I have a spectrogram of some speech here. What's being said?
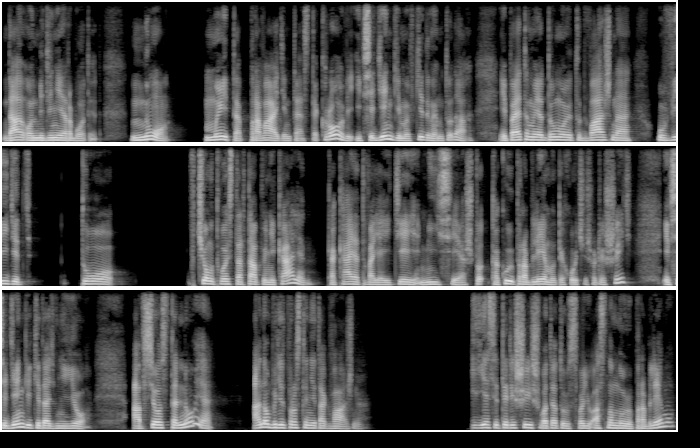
Да, он медленнее работает. Но мы-то проводим тесты крови, и все деньги мы вкидываем туда. И поэтому я думаю, тут важно увидеть то, в чем твой стартап уникален, какая твоя идея, миссия, что, какую проблему ты хочешь решить, и все деньги кидать в нее. А все остальное, оно будет просто не так важно. И если ты решишь вот эту свою основную проблему,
